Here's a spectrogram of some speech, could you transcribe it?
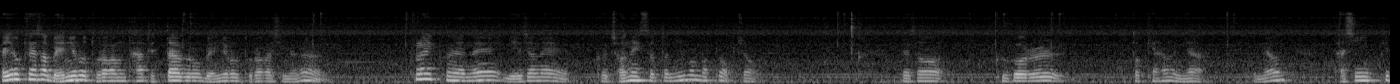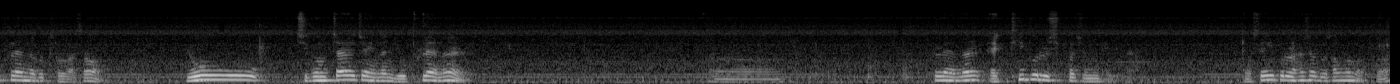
자, 이렇게 해서 메뉴로 돌아가면 다 됐다고 메뉴로 돌아가시면은 플라이프엔에 예전에 그 전에 있었던 1번밖에 없죠. 그래서 그거를 어떻게 하느냐 그러면 다시 P 플랜으로 들어가서 요 지금 짜여져 있는 요 플랜을 어, 플랜을 액티브를 시켜주면 됩니다. 뭐 세이브를 하셔도 상관없고요.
